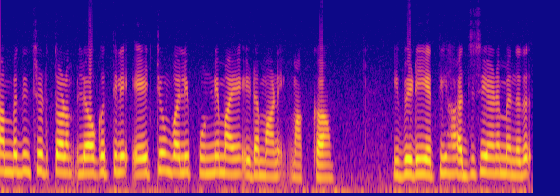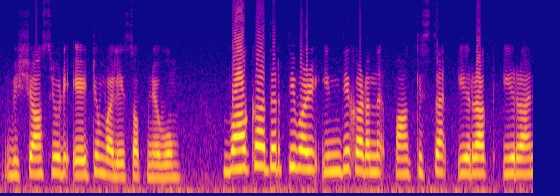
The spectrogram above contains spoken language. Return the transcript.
സംബന്ധിച്ചിടത്തോളം ലോകത്തിലെ ഏറ്റവും വലിയ പുണ്യമായ ഇടമാണ് മക്ക. ഇവിടെ എത്തി ഹജ്ജ് ചെയ്യണമെന്നത് വിശ്വാസിയുടെ ഏറ്റവും വലിയ സ്വപ്നവും. വാഗ അതിർത്തി വഴി ഇന്ത്യ കടന്ന് പാകിസ്ഥാൻ ഇറാഖ് ഇറാൻ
